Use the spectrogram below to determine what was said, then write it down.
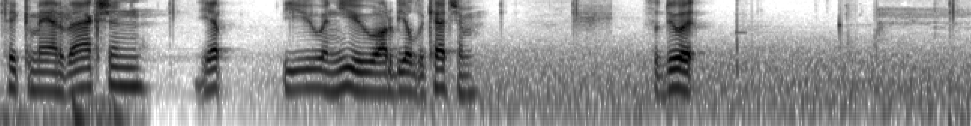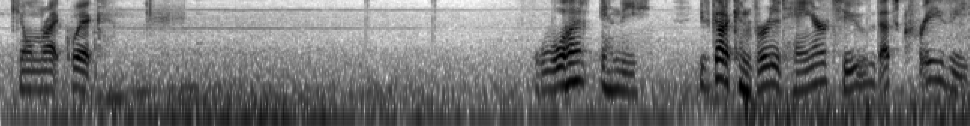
Take command of action. Yep. You and you ought to be able to catch him. So do it. Kill him right quick. What in the... He's got a converted hangar, too? That's crazy.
